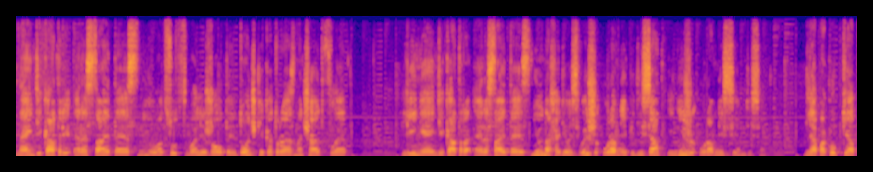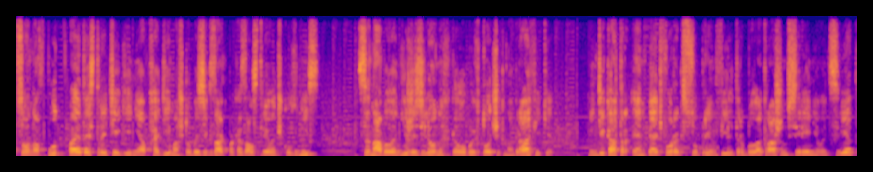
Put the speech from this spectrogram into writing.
на индикаторе RSI TS New отсутствовали желтые точки, которые означают flat. Линия индикатора RSI TS New находилась выше уровня 50 и ниже уровня 70. Для покупки опционов PUT по этой стратегии необходимо, чтобы зигзаг показал стрелочку вниз, цена была ниже зеленых и голубых точек на графике, индикатор M5 Forex Supreme Filter был окрашен в сиреневый цвет,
